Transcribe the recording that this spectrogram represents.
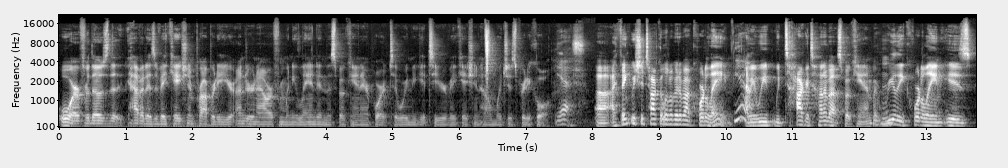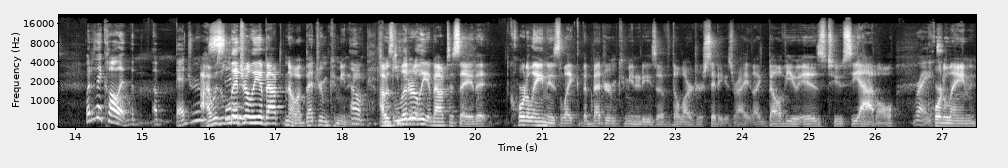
Or for those that have it as a vacation property, you're under an hour from when you land in the Spokane airport to when you get to your vacation home, which is pretty cool. Yes. Uh, I think we should talk a little bit about Coeur d'Alene. Yeah. I mean, we, we talk a ton about Spokane, but really Coeur d'Alene is. What do they call it? The, a bedroom? I was city? literally about no a bedroom community. Oh, bedroom I was literally about to say that Coeur d'Alene is like the bedroom communities of the larger cities, right? Like Bellevue is to Seattle. Right. Coeur d'Alene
